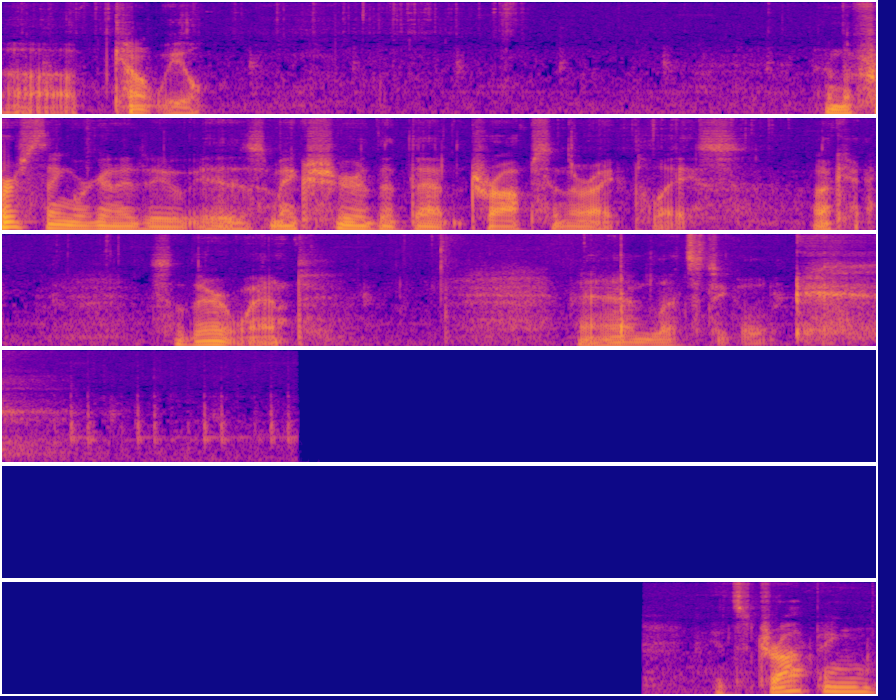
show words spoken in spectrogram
uh, count wheel. And the first thing we're going to do is make sure that that drops in the right place. Okay, so there it went. And let's take a look. It's dropping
